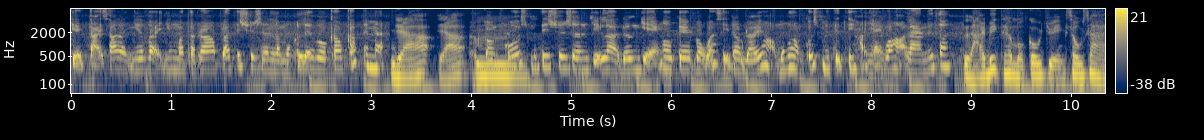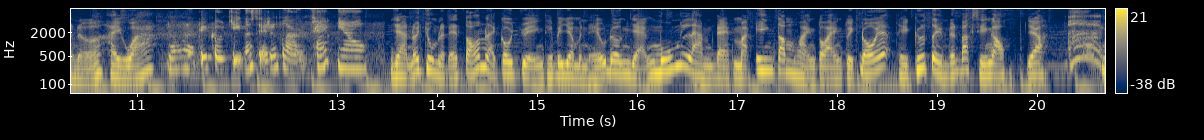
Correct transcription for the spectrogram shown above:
tại- tại sao là như vậy. Nhưng mà thật ra plastic surgeon là một cái level cao cấp em ạ. Dạ dạ. còn ừm. cosmetic surgeon chỉ là đơn giản ok một bác sĩ nào đấy họ muốn làm cosmetic thì họ nhảy qua họ làm đấy thôi. Lại biết thêm một câu chuyện sâu xa nữa hay quá. Đúng là cái câu chuyện nó sẽ rất là khác nhau. Và nói chung là để tóm lại câu chuyện thì bây giờ mình hiểu đơn giản muốn làm đẹp mà yên tâm hoàn toàn tuyệt đối á, thì cứ tìm đến bác sĩ ngọc dạ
